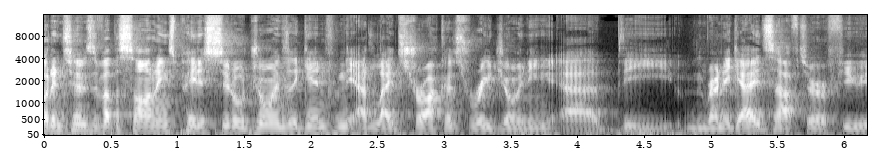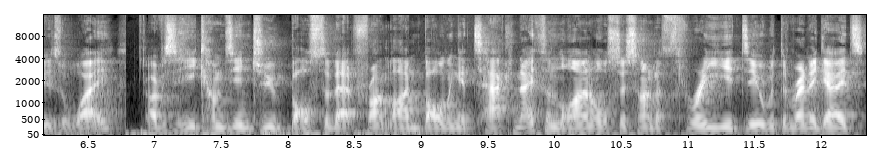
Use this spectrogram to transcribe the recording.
But in terms of other signings, Peter Siddle joins again from the Adelaide Strikers, rejoining uh, the Renegades after a few years away. Obviously, he comes in to bolster that frontline bowling attack. Nathan Lyon also signed a three-year deal with the Renegades,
